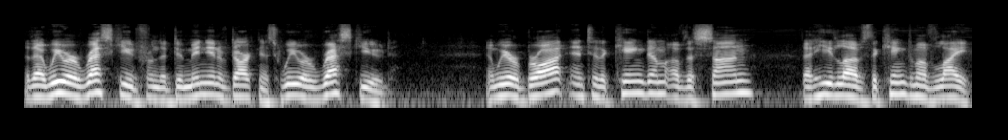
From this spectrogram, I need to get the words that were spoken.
that we were rescued from the dominion of darkness. We were rescued, and we were brought into the kingdom of the Son that He loves, the kingdom of light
